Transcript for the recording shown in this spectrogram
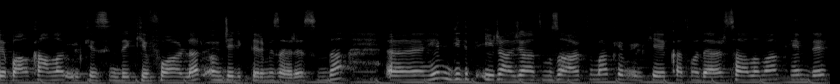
ve Balkanlar ülkesindeki fuarlar önceliklerimiz arasında. Hem gidip ihracatımızı artırmak hem ülkeye katma değer sağlamak hem de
